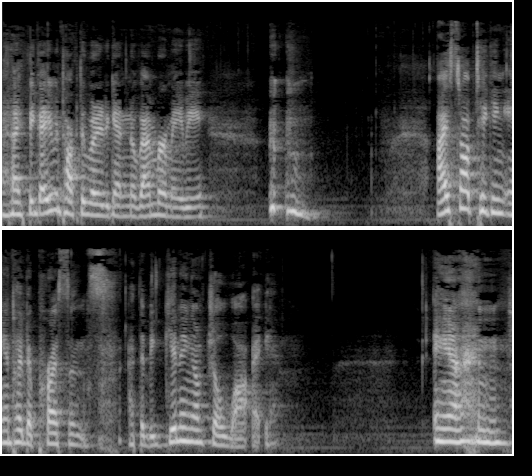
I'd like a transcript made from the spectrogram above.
and I think I even talked about it again in November maybe. I stopped taking antidepressants at the beginning of July. And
